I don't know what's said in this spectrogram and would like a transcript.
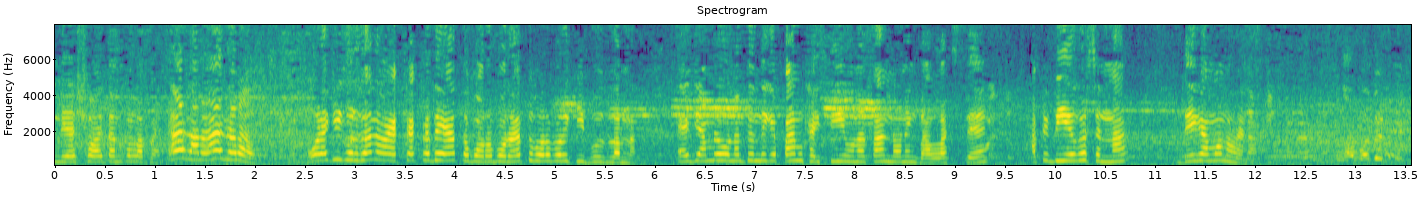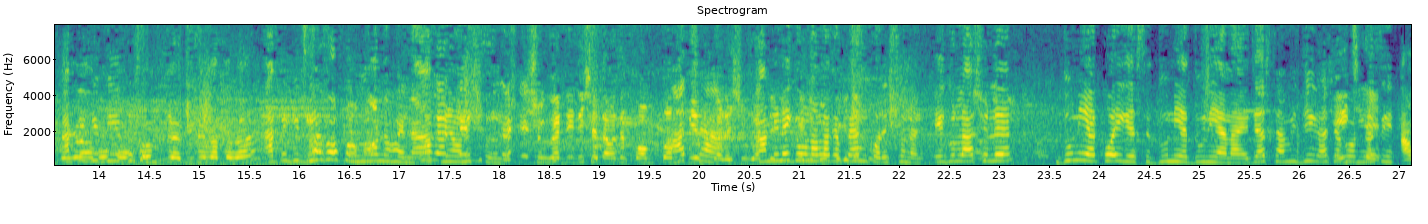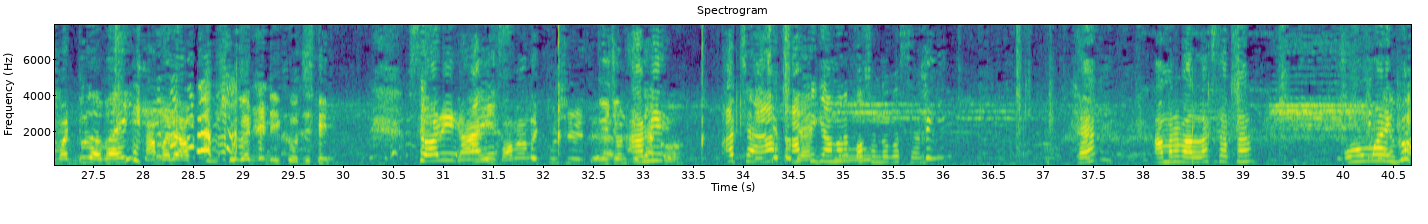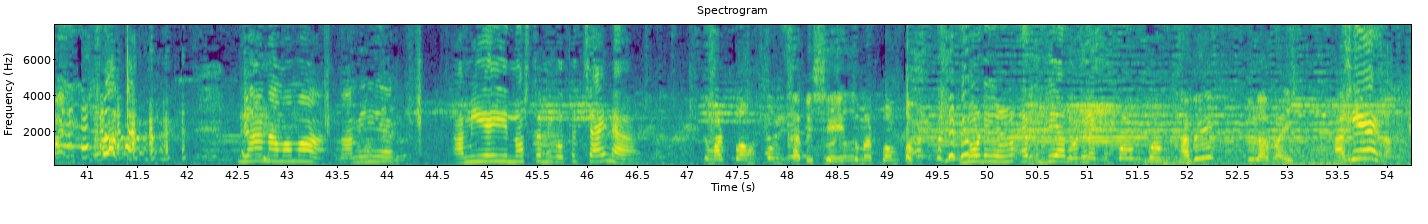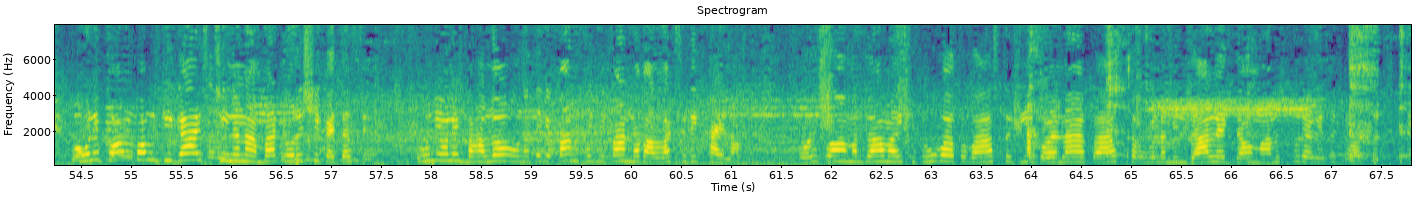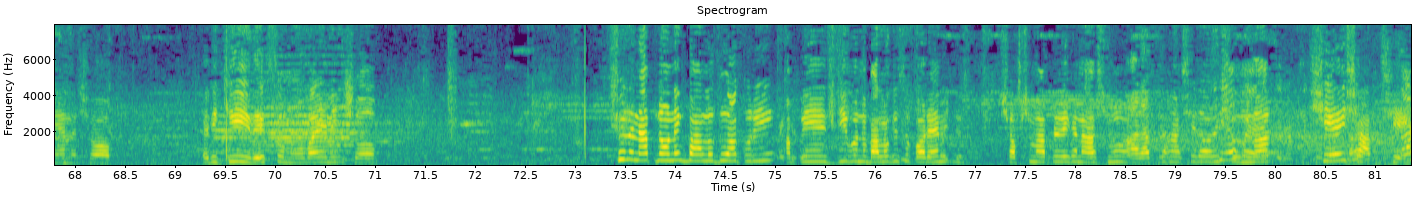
ইন্ডিয়ার শয়তান কোলা পায় হ্যাঁ দাঁড়াও হ্যাঁ দাঁড়াও। ওরা কি করে জানো? একটা একটা দেয় এত বড় বড় এত বড় বড় কি বুঝলাম না। এই যে আমরা ওনার জন্য থেকে পান খাইছি ওনার পানটা অনেক ভালো লাগছে। আপনি বিয়ে করছেন না? দেখে মনে হয় না। আপনি কি বিয়ে করছেন। মনে হয় না? আপনি অনেক সুন্দর সুগার সাথে আমাদের পম পম প্রেম আচ্ছা করে সুগার আমি নাকি ওনার লগে প্রেম করে শোনেন। এগুলো আসলে দুনিয়া কই গেছে? দুনিয়া দুনিয়া নাই। জাস্ট আমি জিজ্ঞাসা করতেছি। আমার দুলা ভাই আমার আপু সুগার দিদি খোঁজে সরি গাইস আমি অনেক খুশি হয়েছে। দুইজনকে আমি দেখো। আচ্ছা আপনি কি আমার পছন্দ করছেন? হ্যাঁ? আমার ভালো লাগছে আপনার? ও মাই গড না না মামা আমি আমি এই নষ্টামি করতে চাই না। তোমার পম পম খাবে সে তোমার পম পম এত নাকি পম পম খাবে? দুলা ভাই আর কে কিছু না। পম- উনি পম পম কি গাছ চিনে না বাট ওরে শিখাইতেছে। উনি অনেক ভালো ওনা থেকে পান খাইছি পানটা ভালো লাগছে দিয়ে খাইলাম। ওই তো আমার জামাই খেতে হুবা তো বাস তো কি করে না বাস তো ওগুলো যা লেগ দাও মানুষ পুরে গেছে সব। এনে সব। এটি কি দেখছ মোবাইলে সব। শুনেন আপনি অনেক ভালো দোয়া করি আপনি জীবনে ভালো কিছু করেন। সবসময় আপনার এখানে আসব আর আপনার হাসিটা অনেক সুন্দর। সেই সেই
